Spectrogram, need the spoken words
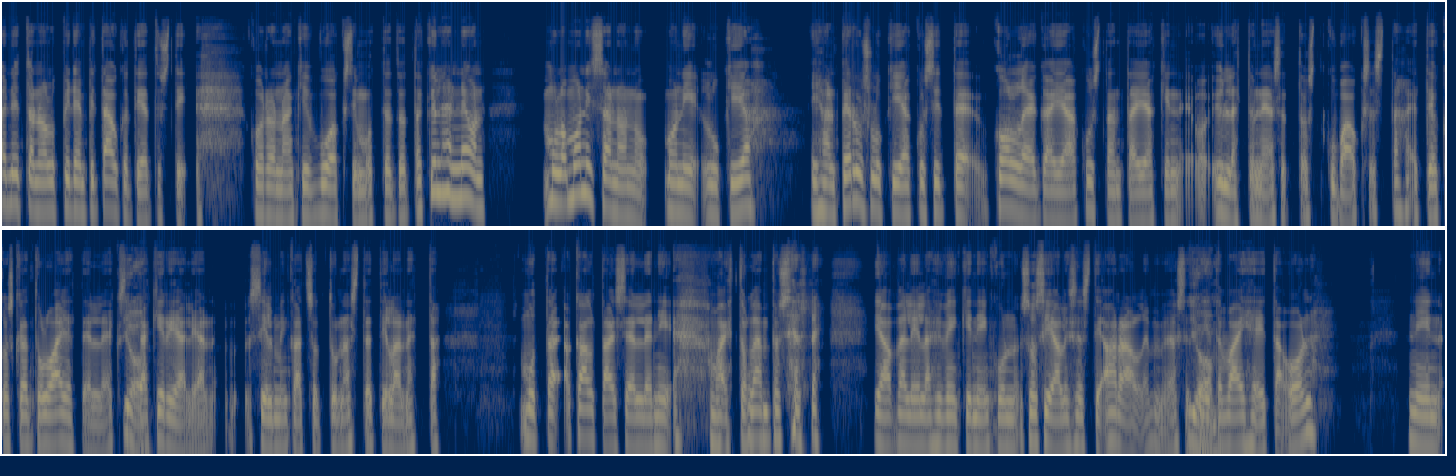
nyt on ollut pidempi tauko tietysti koronankin vuoksi, mutta tota, kyllähän ne on, mulla on moni sanonut, moni lukija – ihan peruslukija kuin sitten kollega ja kustantajakin yllättyneensä tuosta kuvauksesta, että ei ole koskaan tullut ajatelleeksi Joo. sitä kirjailijan silmin katsottuna sitä tilannetta. Mutta kaltaiselle, vaihtolämpöiselle ja välillä hyvinkin niin kuin sosiaalisesti aralle myös, että Joo. niitä vaiheita on. Niin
